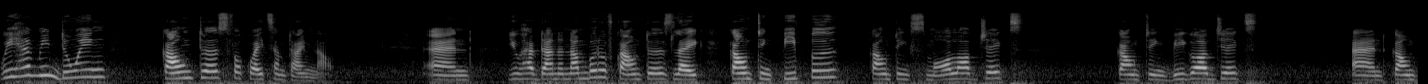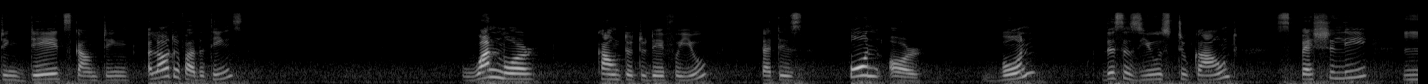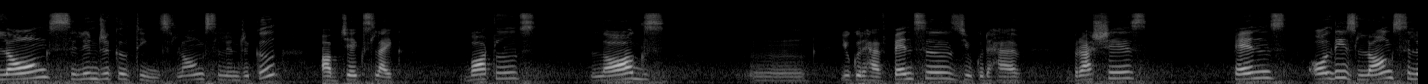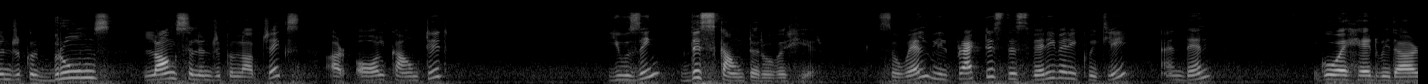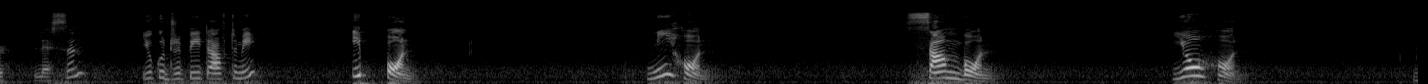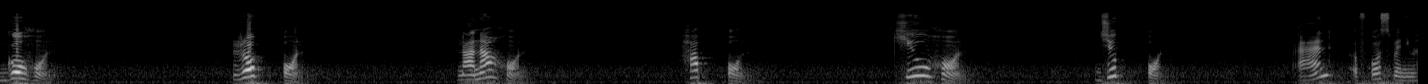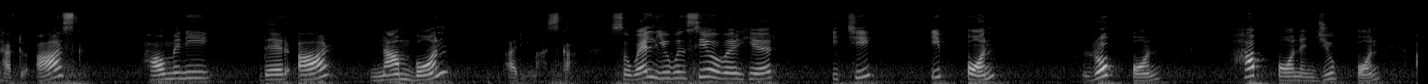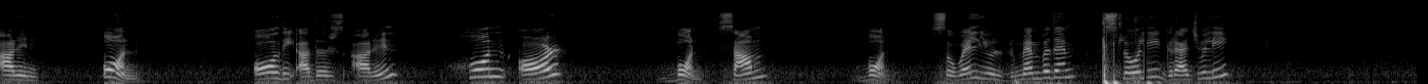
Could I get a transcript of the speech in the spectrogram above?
We have been doing counters for quite some time now and you have done a number of counters like counting people, counting small objects, counting big objects and counting dates, counting a lot of other things. One more counter today for you that is pon or bone. This is used to count specially long cylindrical things, long cylindrical objects like bottles, logs, um, you could have pencils, you could have brushes, pens, all these long cylindrical brooms, long cylindrical objects are all counted using this counter over here. So, well we will practice this very very quickly and then go ahead with our lesson. You could repeat after me. Ippon, nihon, Sambon, Yohon, Gohon, Roppon, Nanahon, Happon, Kyuhon, Juppon and of course, when you have to ask how many there are Nambon arimasu ka. So, well you will see over here ichi ippon roppon, happon and juppon are in pon, all the others are in hon or bon, some bon. So, well you will remember them slowly gradually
